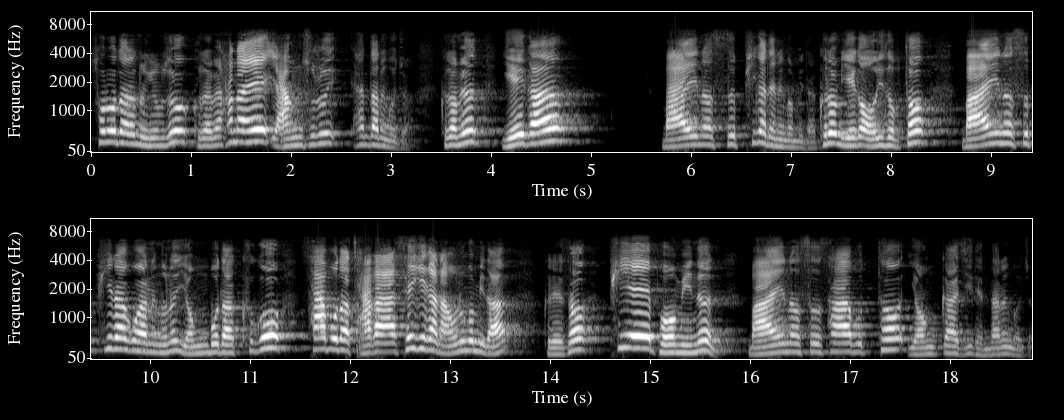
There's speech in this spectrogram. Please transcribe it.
서로 다른 음수, 그다음에 하나의 양수를 한다는 거죠. 그러면 얘가 마이너스 p가 되는 겁니다. 그럼 얘가 어디서부터? 마이너스 p라고 하는 거는 0보다 크고 4보다 작아 3개가 나오는 겁니다. 그래서 p의 범위는 마이너스 4부터 0까지 된다는 거죠.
